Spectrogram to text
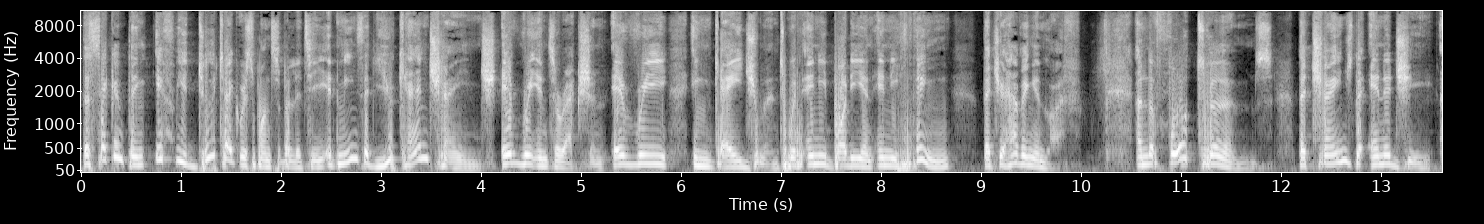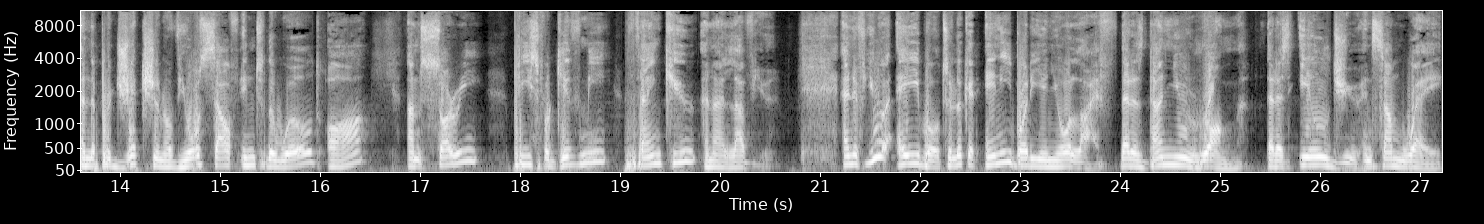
The second thing, if you do take responsibility, it means that you can change every interaction, every engagement with anybody and anything that you're having in life. And the four terms that change the energy and the projection of yourself into the world are I'm sorry, please forgive me, thank you, and I love you. And if you're able to look at anybody in your life that has done you wrong, that has illed you in some way,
